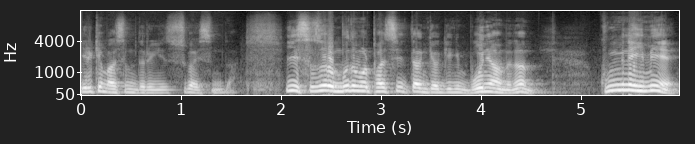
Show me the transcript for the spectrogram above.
이렇게 말씀드릴 수가 있습니다. 이 스스로 무덤을 팔 수 있다는 격이 뭐냐 하면은 국민의힘이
